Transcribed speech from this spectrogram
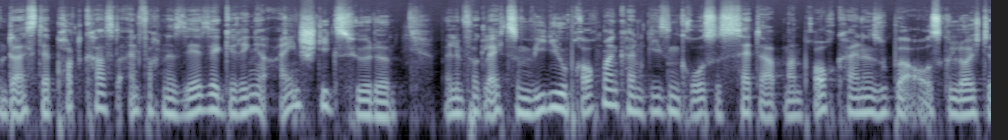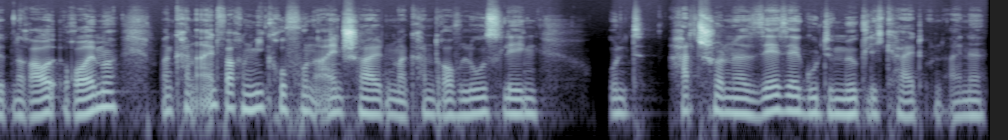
Und da ist der Podcast einfach eine sehr, sehr geringe Einstiegshürde, weil im Vergleich zum Video braucht man kein riesengroßes Setup, man braucht keine super ausgeleuchteten Räume, man kann einfach ein Mikrofon einschalten, man kann drauf loslegen und hat schon eine sehr, sehr gute Möglichkeit und eine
